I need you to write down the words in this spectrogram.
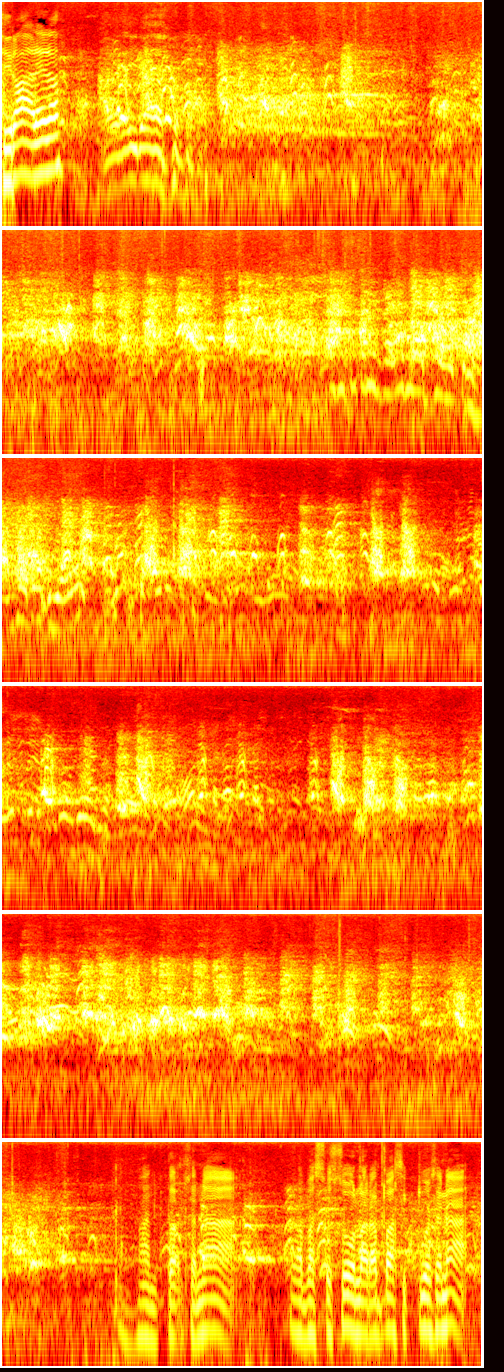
Masira ada dah. Ay, dah. Mantap sana. Rabas susu lah rabas ikut sana.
